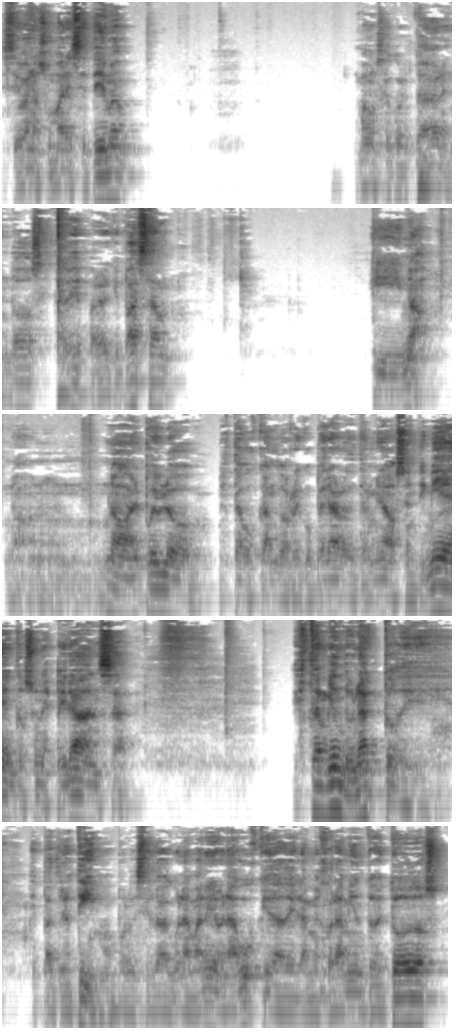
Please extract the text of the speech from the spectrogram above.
Se van a sumar ese tema. Vamos a cortar en dos esta vez para ver qué pasa. Y no, no, no, no, el pueblo está buscando recuperar determinados sentimientos, una esperanza. Están viendo un acto de, patriotismo, por decirlo de alguna manera, una búsqueda del mejoramiento de todos,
